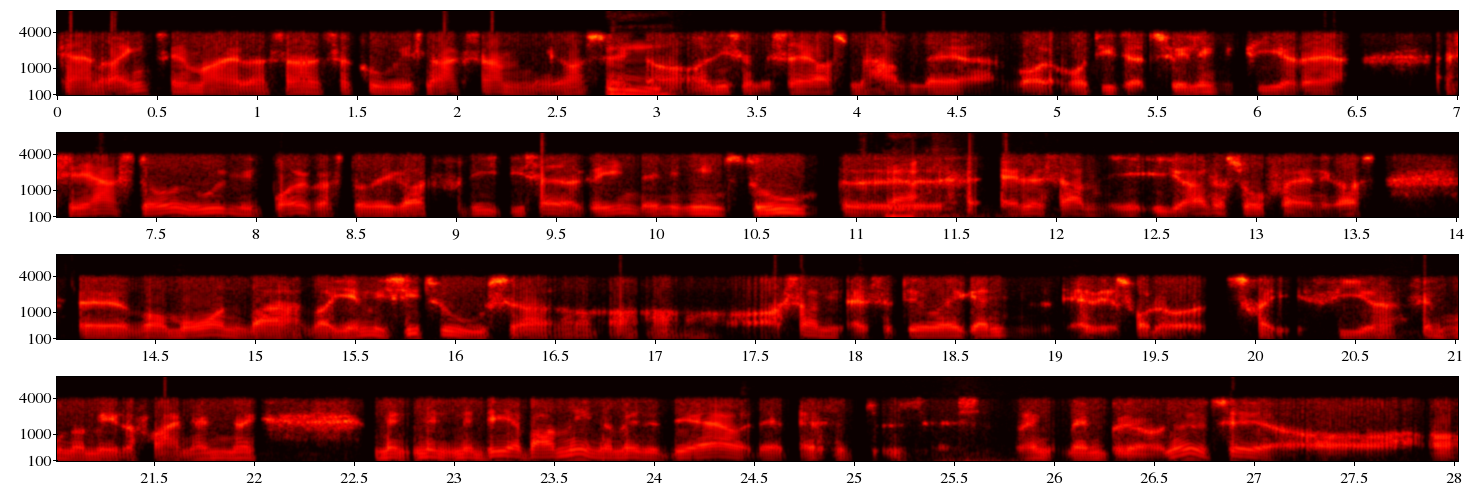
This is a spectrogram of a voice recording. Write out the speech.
kan han ringe til mig, eller så, så kunne vi snakke sammen, ikke også? Mm. Og, og ligesom jeg sagde også med ham der, hvor, hvor de der tvillingepiger der, altså jeg har stået ude i mit brygger, stod ikke godt, fordi de sad og grinede inde i min stue, øh, ja. alle sammen i, i hjørnesofaen, ikke også? Øh, hvor moren var, var hjemme i sit hus, og, og, og, og sådan, altså det var ikke andet, jeg tror det var 3, 4, 500 meter fra hinanden, ikke? Men, men, men det jeg bare mener med det, det er jo, at altså, altså man, man bliver nødt til at, at,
